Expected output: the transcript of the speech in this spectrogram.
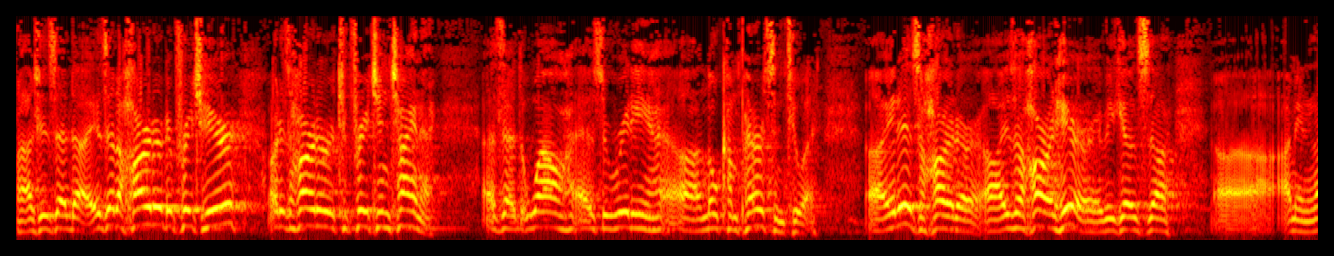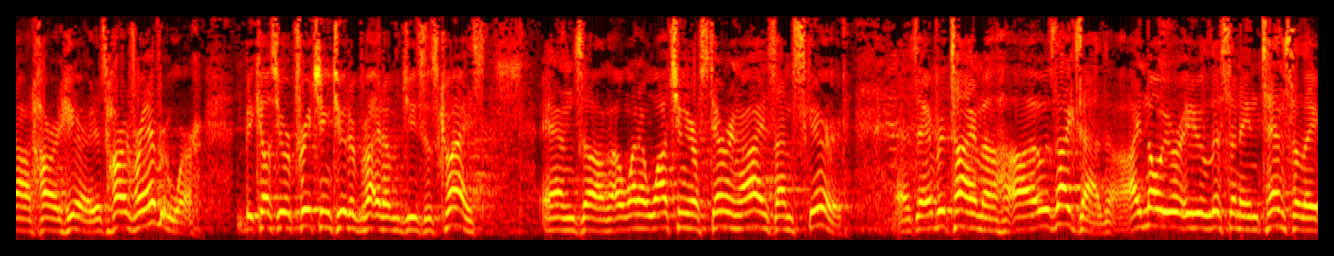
uh, she said, uh, is it harder to preach here or is it harder to preach in China? I said, well, it's really uh, no comparison to it. Uh, it is harder. Uh, it's hard here because, uh, uh, I mean, not hard here. It's hard for everywhere because you're preaching to the bride of Jesus Christ. And uh, when I'm watching your staring eyes, I'm scared. And every time uh, it was like that. I know you're, you're listening intensely.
